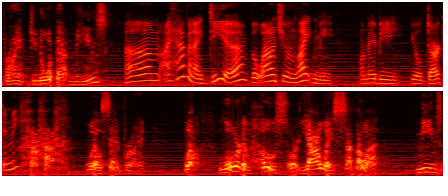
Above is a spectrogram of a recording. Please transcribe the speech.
Bryant, do you know what that means? Um, I have an idea, but why don't you enlighten me? Or maybe you'll darken me? Ha ha. well said, Bryant. Well, Lord of Hosts or Yahweh Sabaoth means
